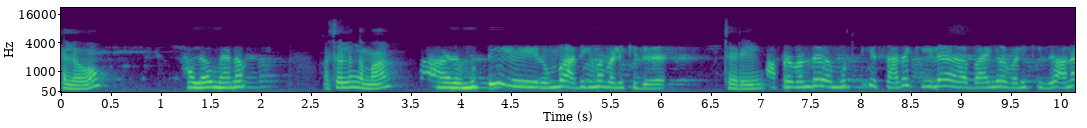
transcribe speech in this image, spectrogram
ஹலோ. Hello madam. சொல்லுங்கம்மா. அது முட்டி ரொம்ப அதிகமா வலிக்குது. சரி. அப்புறம் வந்து முட்டிக்கு சதை கீழே பயங்கர வலிக்குது. ஆனா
